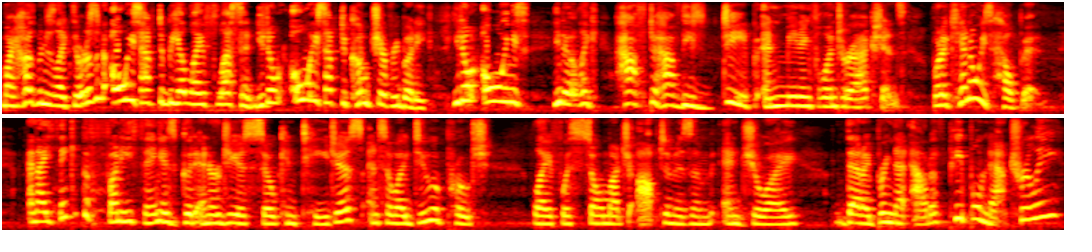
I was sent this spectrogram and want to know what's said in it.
my husband is like, there doesn't always have to be a life lesson. You don't always have to coach everybody. You don't always, you know, like have to have these deep and meaningful interactions. But I can't always help it. And I think the funny thing is, good energy is so contagious. And so I do approach life with so much optimism and joy that I bring that out of people naturally.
